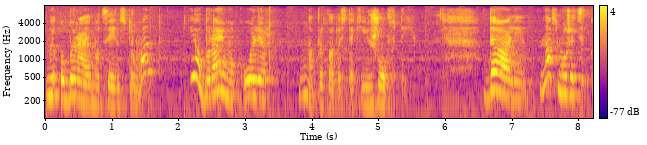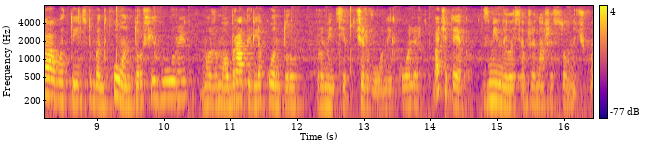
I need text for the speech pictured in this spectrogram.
Ми обираємо цей інструмент і обираємо колір, ну, наприклад, ось такий жовтий. Далі нас може цікавити інструмент контур фігури. Можемо обрати для контуру промінців червоний колір. Бачите, як змінилося вже наше сонечко.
